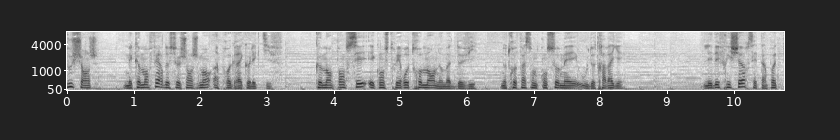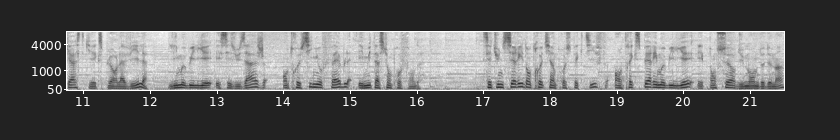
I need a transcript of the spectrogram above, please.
Tout change, mais comment faire de ce changement un progrès collectif? Comment penser et construire autrement nos modes de vie, notre façon de consommer ou de travailler? Les Défricheurs, c'est un podcast qui explore la ville, l'immobilier et ses usages entre signaux faibles et mutations profondes. C'est une série d'entretiens prospectifs entre experts immobiliers et penseurs du monde de demain,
